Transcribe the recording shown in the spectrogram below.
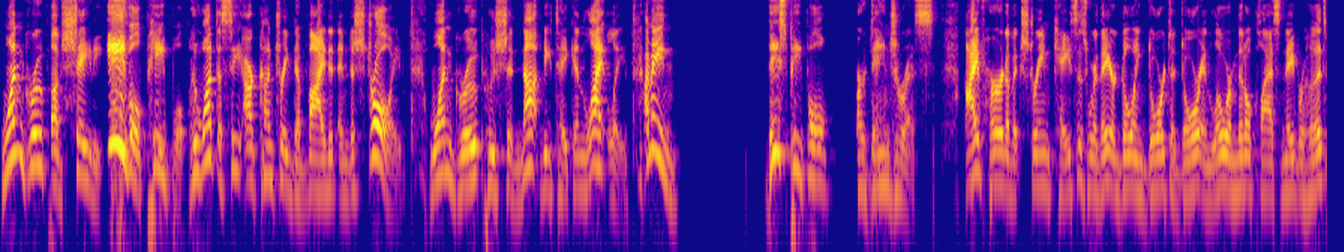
One group of shady, evil people who want to see our country divided and destroyed. One group who should not be taken lightly. I mean, these people are dangerous. I've heard of extreme cases where they are going door to door in lower middle class neighborhoods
